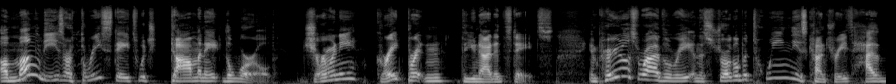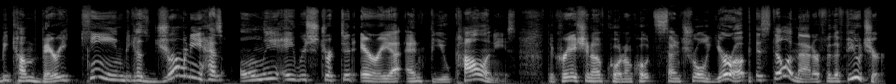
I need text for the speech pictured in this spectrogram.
Among these are three states which dominate the world. Germany, Great Britain, the United States. Imperialist rivalry and the struggle between these countries have become very keen because Germany has only a restricted area and few colonies. The creation of quote unquote Central Europe is still a matter for the future.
